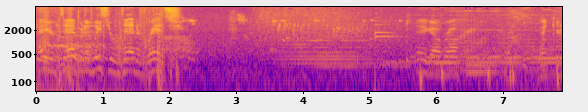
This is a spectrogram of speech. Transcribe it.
Hey, you're dead, but at least you're dead and rich. There you go, bro. Thank you.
